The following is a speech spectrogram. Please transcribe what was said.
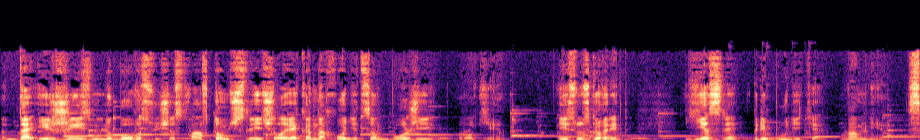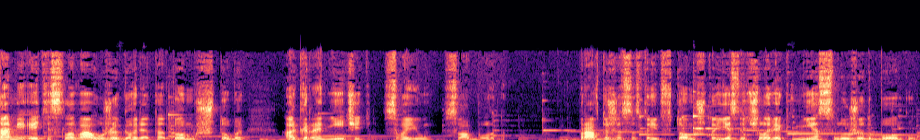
Да и жизнь любого существа, в том числе и человека, находится в Божьей руке. Иисус говорит, если прибудете во мне. Сами эти слова уже говорят о том, чтобы ограничить свою свободу. Правда же состоит в том, что если человек не служит Богу,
